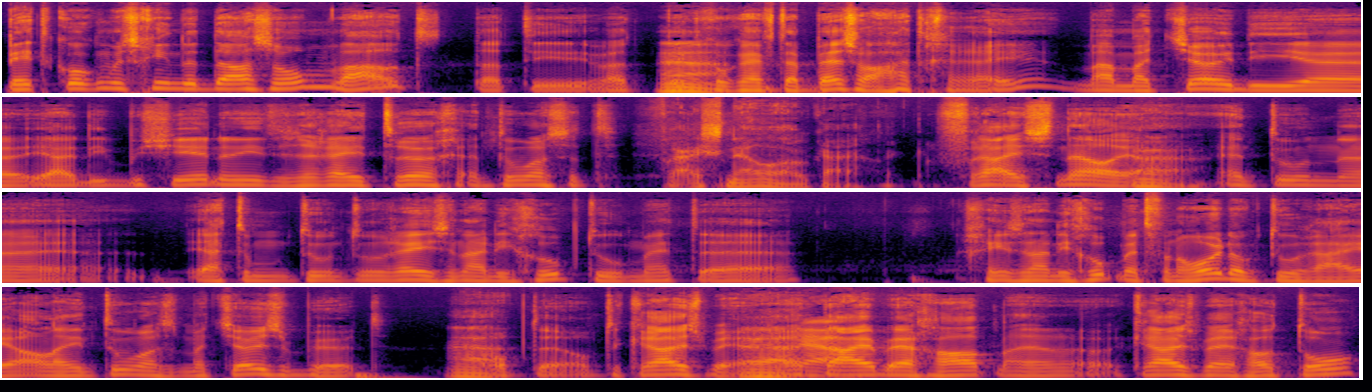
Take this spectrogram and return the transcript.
Pitcock misschien de das om, Wout. Dat die, wat Ja. Pitcock heeft daar best wel hard gereden. Maar Mathieu, die, eh ja, die boucheerde niet. Dus hij reed terug. En toen was het Vrij snel ook eigenlijk. vrij snel, ja. Ja. En toen, eh ja, toen, toen, toen reed ze naar die groep toe met... eh ging ze naar die groep met Van Hooydonk toe rijden. Alleen toen was het Mathieu zijn beurt. Ja. Op, de, op de Kruisberg. Ja. Taaienberg gehad, maar eh, Kruisberg Hoton.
